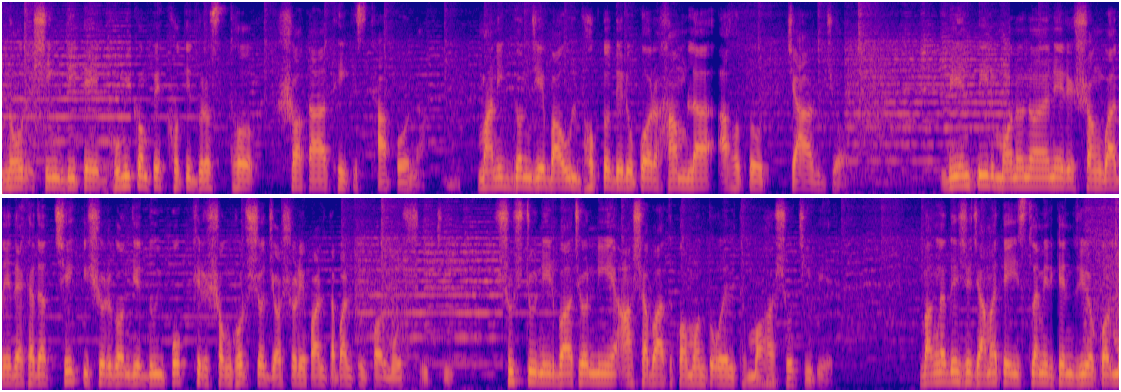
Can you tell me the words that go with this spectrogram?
নরসিংদীতে ভূমিকম্পে ক্ষতিগ্রস্ত শতাধিক স্থাপনা। মানিকগঞ্জে বাউল ভক্তদের উপর হামলা, আহত চারজন। বিএনপির মনোনয়নের সংবাদে দেখা যাচ্ছে, কিশোরগঞ্জে দুই পক্ষের সংঘর্ষ, যশোরে পাল্টাপাল্টি কর্মসূচি। সুষ্ঠু নির্বাচন নিয়ে আশাবাদ কমনওয়েলথ মহাসচিবের। বাংলাদেশে জামাতে ইসলামীর কেন্দ্রীয় কর্ম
